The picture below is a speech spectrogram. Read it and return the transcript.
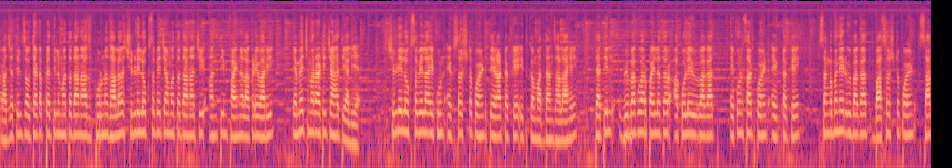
राज्यातील चौथ्या टप्प्यातील मतदान आज पूर्ण झालं. शिर्डी लोकसभेच्या मतदानाची अंतिम फायनल आकडेवारी एम एच मराठीच्या हाती आली आहे. शिर्डी लोकसभेला एकूण एकसष्ट पॉईंट तेरा टक्के इतकं मतदान झालं आहे. त्यातील विभागवार पाहिलं तर अकोले विभागात एकोणसाठ पॉईंट एक टक्के संगमनेर विभागात बासष्ट पॉईंट सात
